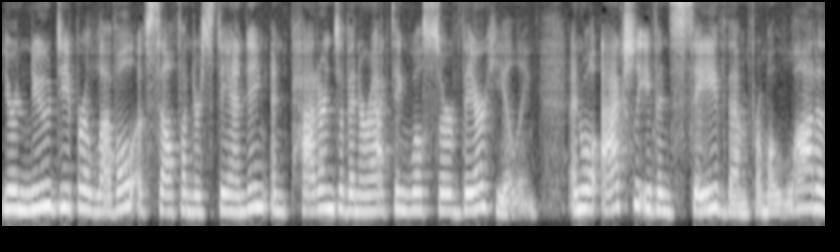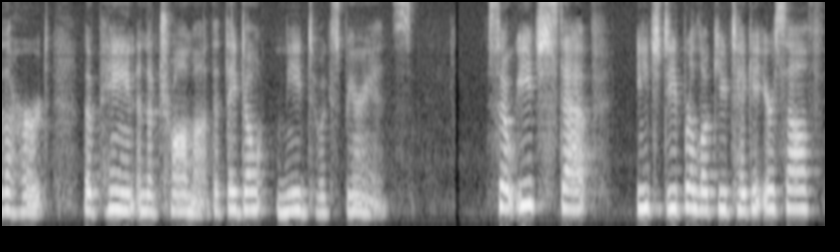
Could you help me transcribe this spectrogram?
your new, deeper level of self understanding and patterns of interacting will serve their healing and will actually even save them from a lot of the hurt, the pain, and the trauma that they don't need to experience. So each step, each deeper look you take at yourself,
